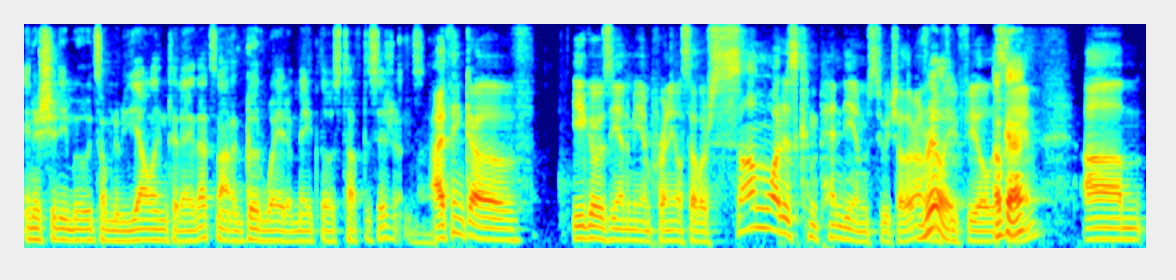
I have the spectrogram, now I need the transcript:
in a shitty mood so i'm going to be yelling today that's not a good way to make those tough decisions I think of Ego is the Enemy and Perennial Seller somewhat as compendiums to each other. I don't know Really? if you feel the Okay. same. Um,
